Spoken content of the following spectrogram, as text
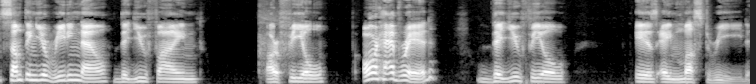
Something you're reading now that you find or feel or have read that you feel is a must read.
